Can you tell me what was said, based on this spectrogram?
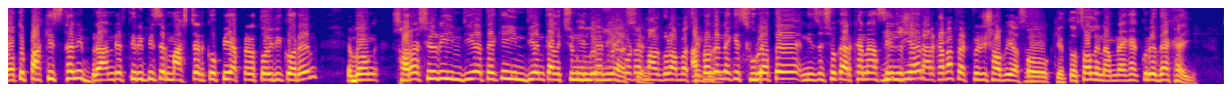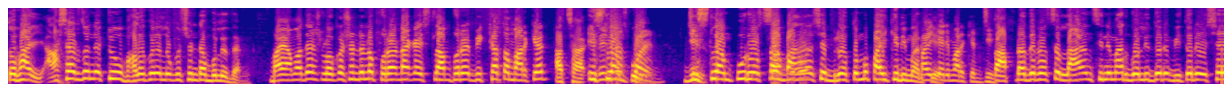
যত পাকিস্তানি ব্র্যান্ডের থ্রি পিসের মাস্টার কপি আপনারা তৈরি করেন এবং সরাসরি ইন্ডিয়া থেকে ইন্ডিয়ান কালেকশনগুলো নিয়ে আসেন। মালগুলো আমরা আপনাদের নাকি সুরাতে নিজস্ব কারখানা আছে ইন্ডিয়ার কারখানা ফ্যাক্টরি সবই আছে ওকে তো চলেন আমরা এক এক করে দেখাই। তো ভাই আসার জন্য একটু ভালো করে লোকেশনটা বলে দেন। ভাই আমাদের লোকেশন হলো পুরান ঢাকা ইসলামপুরের বিখ্যাত মার্কেট আচ্ছা ইসলাম জি। ইসলামপুর হচ্ছে বাংলাদেশের বৃহত্তম পাইকারি মার্কেট। পাইকারি মার্কেট জি। তো আপনাদের হচ্ছে লায়ন সিনেমার গলি ধরে ভিতরে এসে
